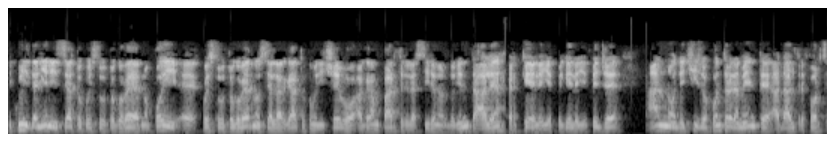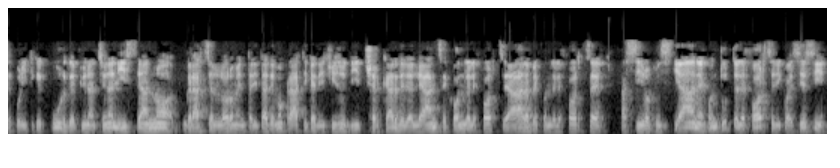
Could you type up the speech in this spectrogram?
E quindi da lì è iniziato questo autogoverno. Poi eh, questo autogoverno si è allargato, come dicevo, a gran parte della Siria nordorientale perché le YPG e le YPG hanno deciso, contrariamente ad altre forze politiche kurde più nazionaliste, hanno, grazie alla loro mentalità democratica, deciso di cercare delle alleanze con delle forze arabe, con delle forze assiro-cristiane, con tutte le forze di qualsiasi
